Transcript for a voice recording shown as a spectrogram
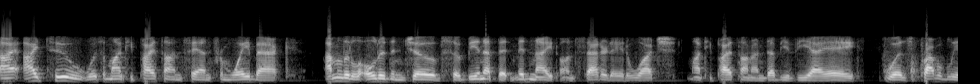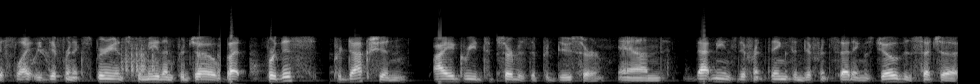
I, I too was a Monty Python fan from way back. I'm a little older than Jove, so being up at midnight on Saturday to watch Monty Python on WVIA was probably a slightly different experience for me than for Jove. But for this production, I agreed to serve as the producer, and that means different things in different settings. Jove is such a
